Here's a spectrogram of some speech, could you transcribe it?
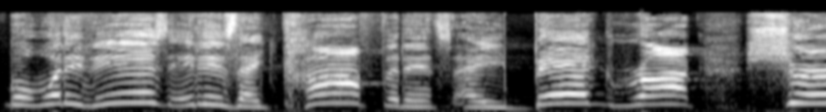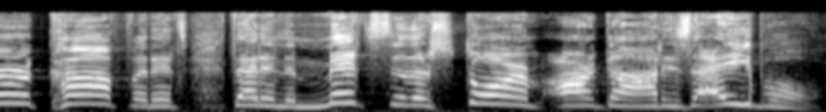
But what it is, it is a confidence, a bedrock, sure confidence that in the midst of the storm, our God is able.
